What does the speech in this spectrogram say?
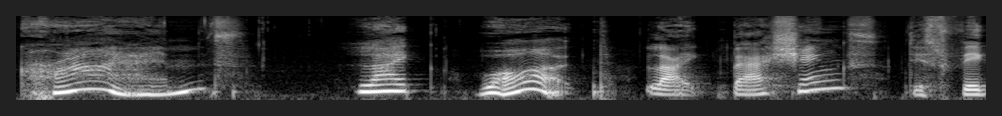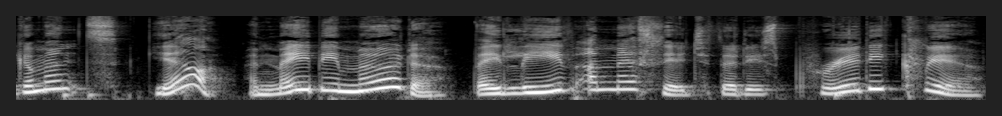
Crimes? Like what? Like bashings, disfigurements, yeah, and maybe murder. They leave a message that is pretty clear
